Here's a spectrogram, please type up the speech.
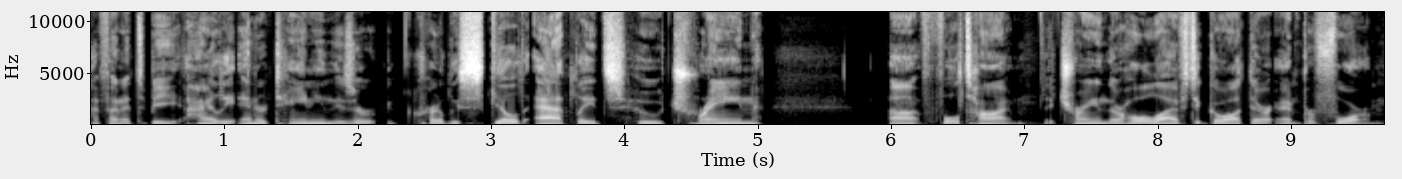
I find it to be highly entertaining. These are incredibly skilled athletes who train uh, full time. They train their whole lives to go out there and perform.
